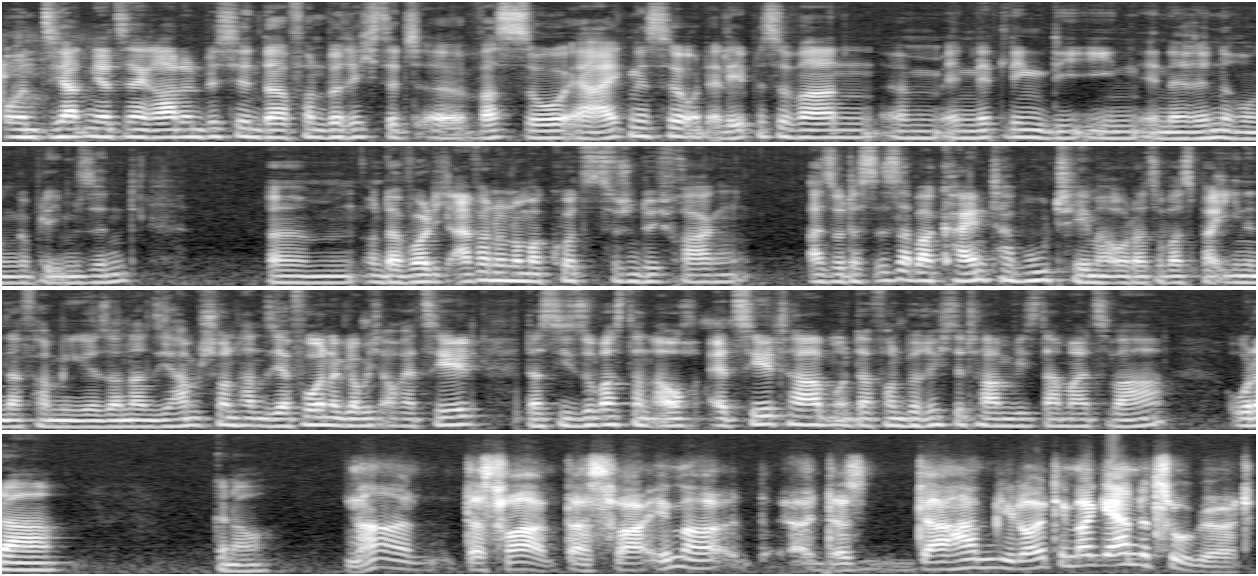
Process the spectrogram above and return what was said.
und Sie hatten jetzt ja gerade ein bisschen davon berichtet, äh, was so Ereignisse und Erlebnisse waren ähm, in Nettlingen, die Ihnen in Erinnerung geblieben sind. Ähm, und da wollte ich einfach nur noch mal kurz zwischendurch fragen, also das ist aber kein Tabuthema oder sowas bei Ihnen in der Familie, sondern Sie haben schon, haben Sie ja vorhin, glaube ich, auch erzählt, dass Sie sowas dann auch erzählt haben und davon berichtet haben, wie es damals war. Oder genau. Na, das war, das war immer, das, da haben die Leute immer gerne zugehört.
